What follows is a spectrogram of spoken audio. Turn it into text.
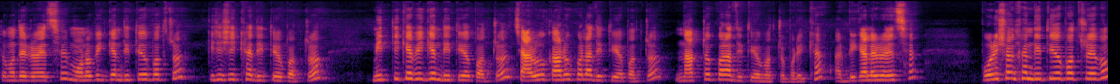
তোমাদের রয়েছে মনোবিজ্ঞান দ্বিতীয় পত্র কৃষি শিক্ষা দ্বিতীয় পত্র, মৃত্তিকা বিজ্ঞান দ্বিতীয় পত্র, চারু কারুকলা দ্বিতীয় পত্র, নাট্যকলা দ্বিতীয় পত্র পরীক্ষা, আর বিকালে রয়েছে পরিসংখ্যান দ্বিতীয় পত্র এবং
